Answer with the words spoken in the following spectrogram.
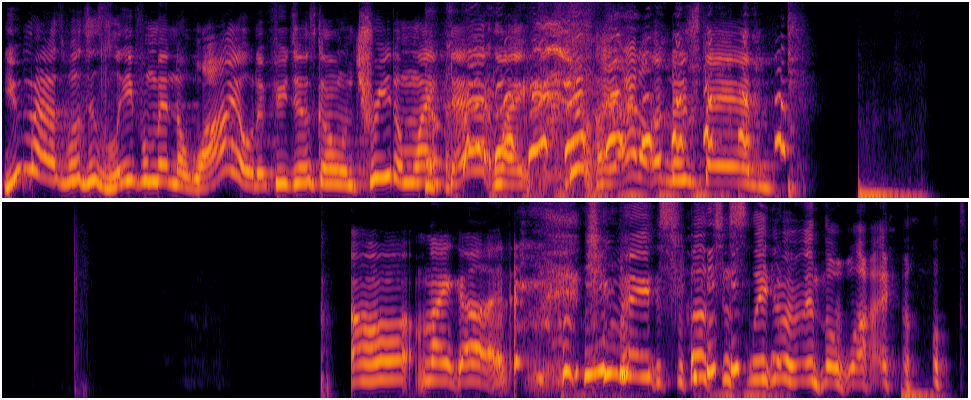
you might as well just leave them in the wild if you're just gonna treat them like that. like, like I don't understand. Oh my god. You may as well just leave them in the wild.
